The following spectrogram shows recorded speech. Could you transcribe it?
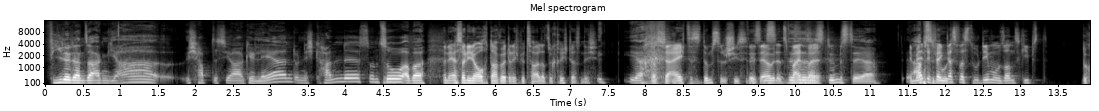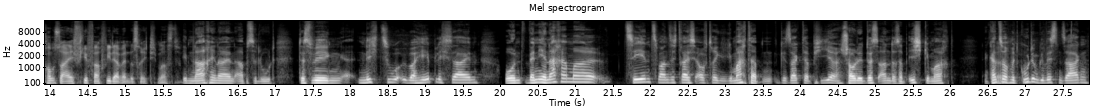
viele dann sagen, ja, ich habe das ja gelernt und ich kann das und so, aber In erster Linie auch dafür wird er nicht bezahlt, also kriegt das nicht. Ja, Das ist ja eigentlich das Dümmste. Du schießt dir das selber ist, mit ins das Bein, ist weil das Dümmste, ja. im Absolut. Endeffekt das, was du dem umsonst gibst, bekommst du eigentlich vielfach wieder, wenn du es richtig machst. Im Nachhinein absolut. Deswegen äh, nicht zu überheblich sein. Und wenn ihr nachher mal 10, 20, 30 Aufträge gemacht habt und gesagt habt, hier, schau dir das an, das habe ich gemacht, dann kannst du auch mit gutem Gewissen sagen,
